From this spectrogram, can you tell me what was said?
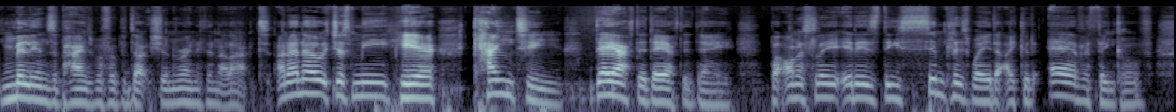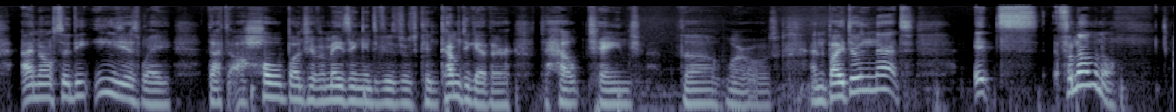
millions of pounds worth of production or anything like that. And I know it's just me here counting day after day after day but honestly, it is the simplest way that I could ever think of, and also the easiest way that a whole bunch of amazing individuals can come together to help change the world. And by doing that, it's phenomenal.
